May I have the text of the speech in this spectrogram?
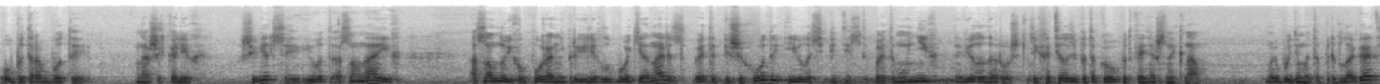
опыт работы наших коллег в Швеции, и вот основная их основной их упор они провели глубокий анализ, это пешеходы и велосипедисты. Поэтому у них велодорожки. И хотелось бы такой опыт, конечно, и к нам. Мы будем это предлагать,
